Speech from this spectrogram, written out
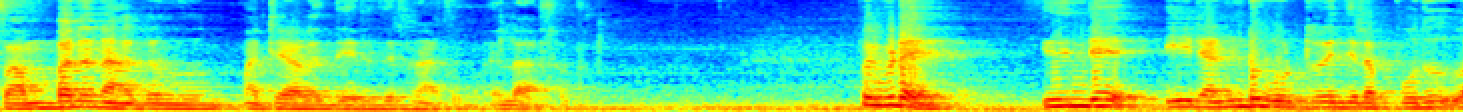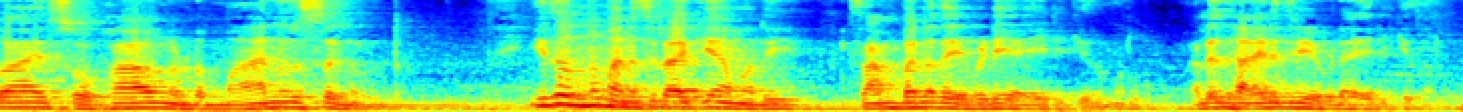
സമ്പന്നനാക്കുന്നതും മറ്റേ ആളെ ദരിദ്രനാക്കുന്നതും എല്ലാ അർത്ഥത്തിലും. അപ്പൊ ഇവിടെ ഇതിന്റെ ഈ രണ്ട് കൂട്ടരും ചില പൊതുവായ സ്വഭാവങ്ങളുണ്ട് മാനസങ്ങളുണ്ട് ഇതൊന്ന് മനസ്സിലാക്കിയാൽ മതി സമ്പന്നത എവിടെയായിരിക്കും എന്നുള്ളത്. അല്ലെ ദാരിദ്ര്യം എവിടെ ആയിരിക്കും എന്നുള്ളത്.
